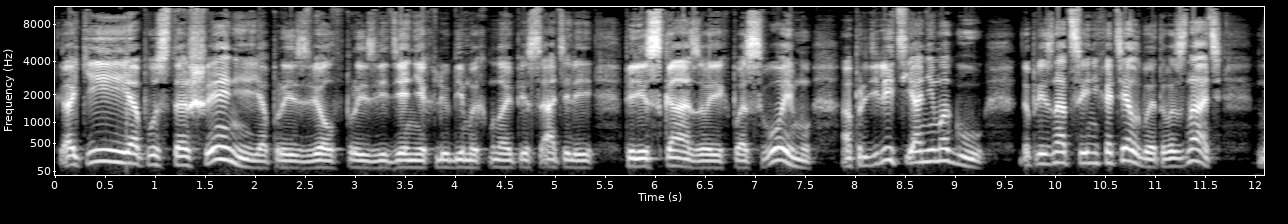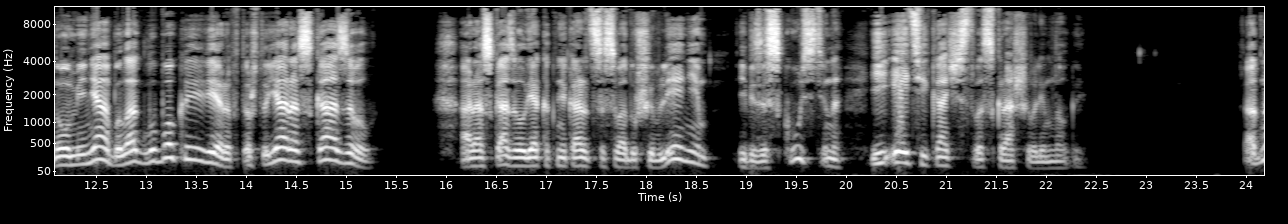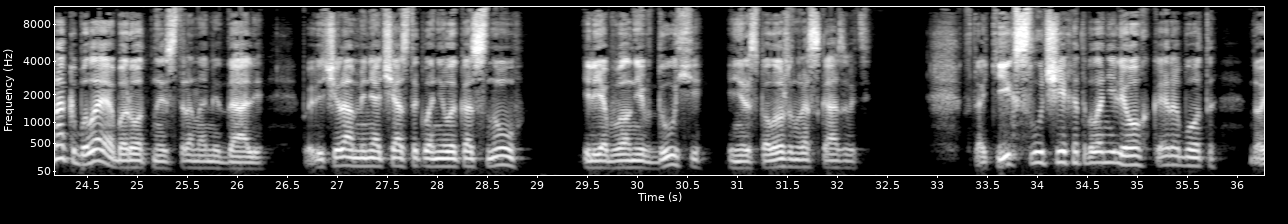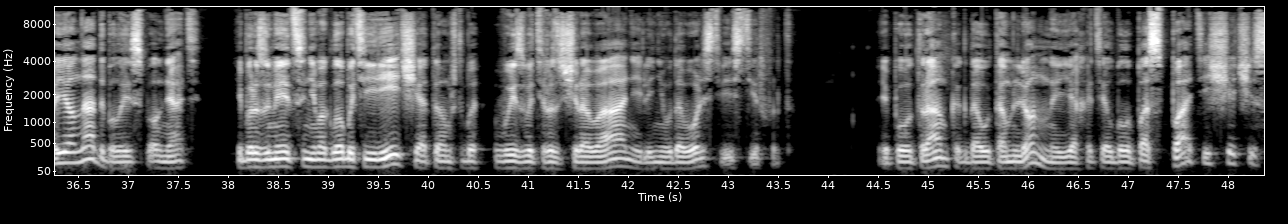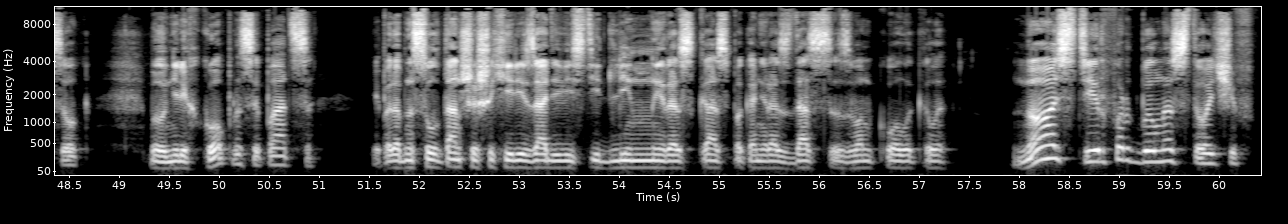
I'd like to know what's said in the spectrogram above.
Какие опустошения я произвел в произведениях любимых мной писателей, пересказывая их по-своему, определить я не могу, да, признаться, я не хотел бы этого знать, но у меня была глубокая вера в то, что я рассказывал. А рассказывал я, как мне кажется, с воодушевлением и безыскусственно, и эти качества скрашивали многое. Однако была и оборотная сторона медали. По вечерам меня часто клонило ко сну, или я бывал не в духе и не расположен рассказывать. В таких случаях это была нелегкая работа, но ее надо было исполнять. ибо, разумеется, не могло быть и речи о том, чтобы вызвать разочарование или неудовольствие Стирфорд. И по утрам, когда утомленный я хотел было поспать еще часок, было нелегко просыпаться и, подобно султанше Шахерезаде, вести длинный рассказ, пока не раздастся звон колокола. Но Стирфорд был настойчив.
